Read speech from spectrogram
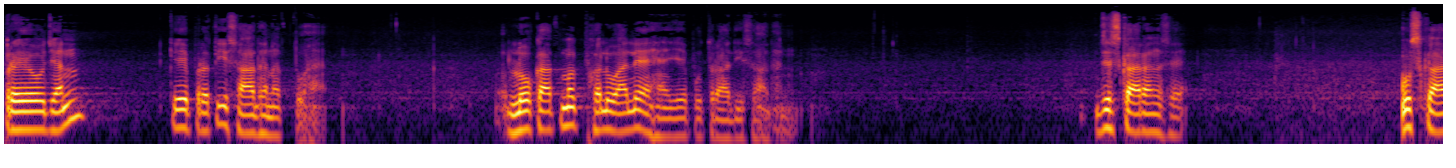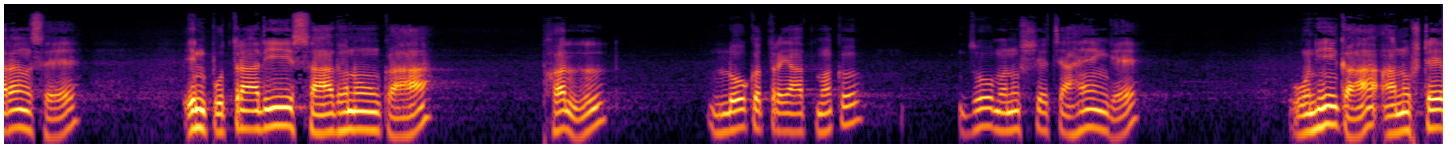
प्रयोजन के प्रति साधनत्व है। लोकात्मक फल वाले हैं ये पुत्रादि साधन। जिस कारण से उस कारण से इन पुत्रादि साधनों का फल लोकत्रयात्मक जो मनुष्य चाहेंगे, उन्हीं का अनुष्ठेय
